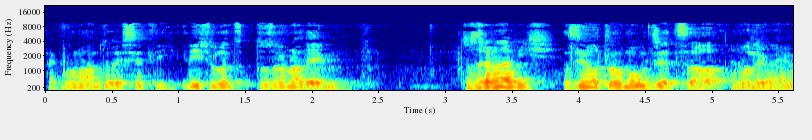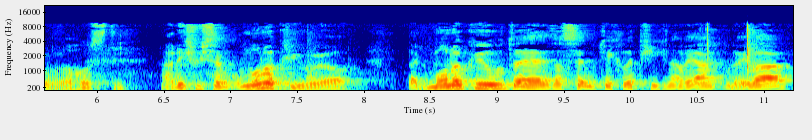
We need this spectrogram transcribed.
tak ono vám to vysvětlí. I Když tohle to zrovna vím. To zrovna víš? Znělo to moudře, co? Monokyů. Bylo hustý. A když už jsem u Monoq, jo, tak Monoq to je zase u těch lepších navijáků Daiwa.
